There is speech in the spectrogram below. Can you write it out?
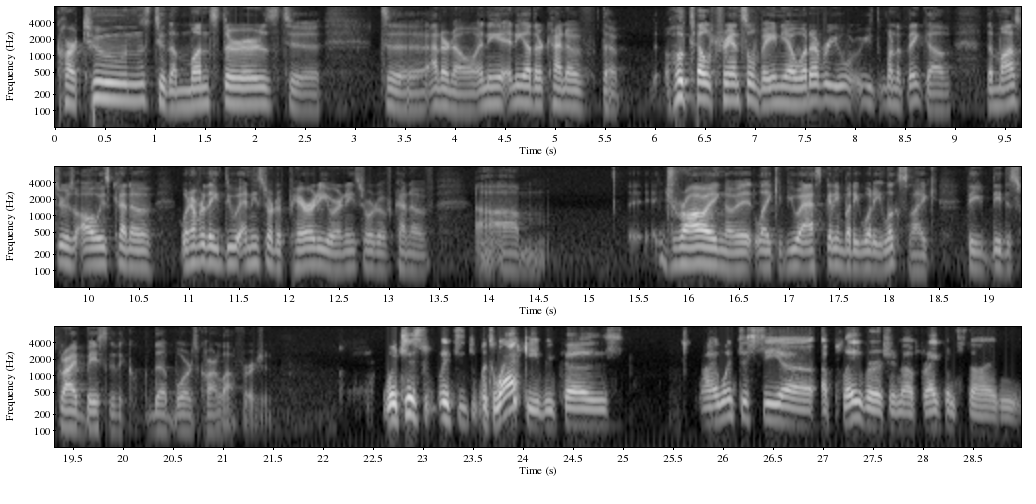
cartoons to the monsters to to I don't know any any other kind of the Hotel Transylvania, whatever you, you want to think of. The monster is always kind of whenever they do any sort of parody or any sort of kind of um, drawing of it. Like if you ask anybody what he looks like, they they describe basically the, the Boris Karloff version. which is which is what's wacky because I went to see a, a play version of Frankenstein.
